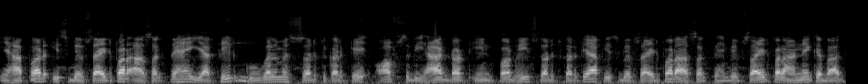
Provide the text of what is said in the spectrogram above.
यहाँ पर इस वेबसाइट पर आ सकते हैं या फिर गूगल में सर्च करके ऑफ्स बिहार डॉट इन पर भी सर्च करके आप इस वेबसाइट पर आ सकते हैं। वेबसाइट पर आने के बाद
